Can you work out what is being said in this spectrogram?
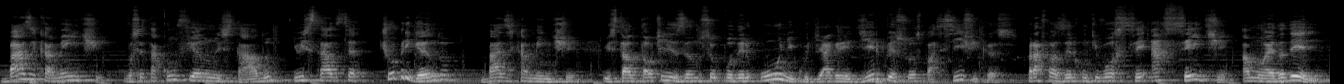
Basicamente, você está confiando no Estado e o Estado está te obrigando. Basicamente, o Estado está utilizando o seu poder único de agredir pessoas pacíficas para fazer com que você aceite a moeda dele.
